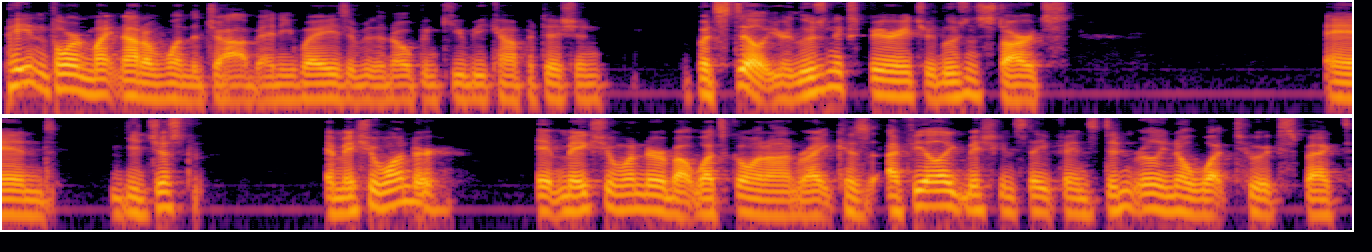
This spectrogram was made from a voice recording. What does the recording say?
Peyton Thorne might not have won the job anyways. It was an open QB competition, but still, you're losing experience, you're losing starts, and you just it makes you wonder. It makes you wonder about what's going on, right? Because I feel like Michigan State fans didn't really know what to expect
